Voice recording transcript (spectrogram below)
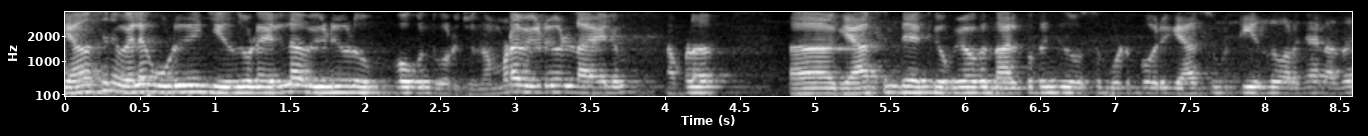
ഗ്യാസിന് വില കൂടുകയും ചെയ്തതോടെ എല്ലാ വീടുകളും ഉപഭോഗം കുറച്ചു. നമ്മുടെ വീടുകളിലായാലും നമ്മൾ ഗ്യാസിന്റെ ഒക്കെ ഉപയോഗം നാൽപ്പത്തഞ്ച് ദിവസം കൂടുമ്പോൾ ഒരു ഗ്യാസ് കുറ്റി എന്ന് പറഞ്ഞാൽ അത്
